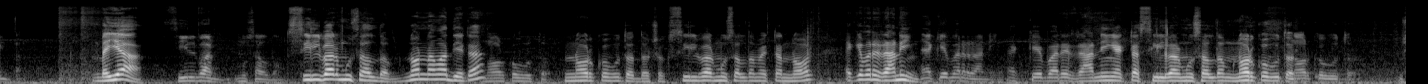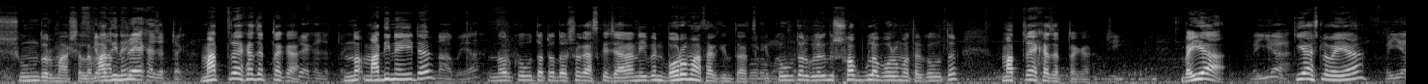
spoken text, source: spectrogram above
একদম। ভাইয়া সিলভার মুসালদম। সিলভার মুসালদম। নর নামাদি এটা? নর কবুতর। নর কবুতর দর্শক। সিলভার মুসালদম একটা নর একেবারে রানিং। একেবারে রানিং। একেবারে রানিং একটা সিলভার মুসালদম নর কবুতর। নর কবুতর। সুন্দর মাশাল্লাহ মাদি নাই? এক হাজার টাকা। মাত্র এক হাজার টাকা? মাদি নাই এটার না ভাইয়া। নর কবুতরটা দর্শক আজকে যারা নিবেন বড় মাথার কিন্তু আজকে। কবুতরগুলো কিন্তু সবগুলা বড় মাথার কবুতর মাত্র এক হাজার টাকা। জি। ভাইয়া ভাইয়া? কি আসলো ভাইয়া? ভাইয়া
